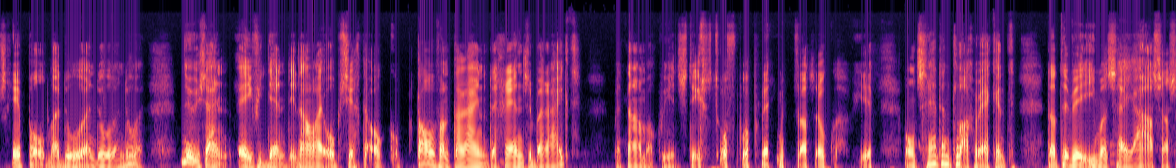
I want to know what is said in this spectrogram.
Schiphol maar door en door en door. Nu zijn evident in allerlei opzichten ook op tal van terreinen de grenzen bereikt. Met name ook weer het stikstofprobleem. Het was ook wel weer ontzettend lachwekkend. Dat er weer iemand zei, ja, als, als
